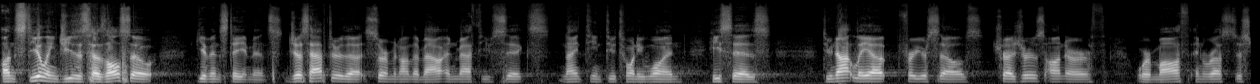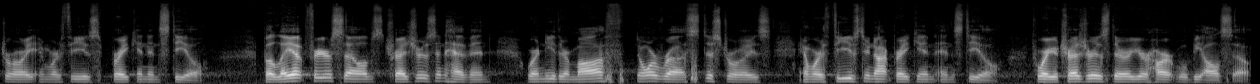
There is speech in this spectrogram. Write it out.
On stealing, Jesus has also given statements. Just after the Sermon on the Mount in Matthew 6 19 through 21, he says, Do not lay up for yourselves treasures on earth where moth and rust destroy and where thieves break in and steal. But lay up for yourselves treasures in heaven where neither moth nor rust destroys and where thieves do not break in and steal. For where your treasure is, there your heart will be also.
